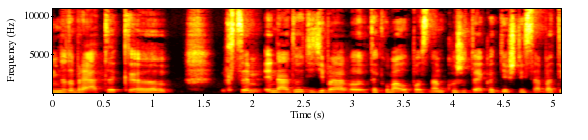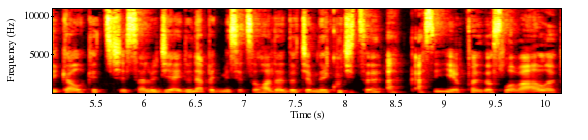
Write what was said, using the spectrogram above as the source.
No dobrá, tak uh, chcem nadhodiť iba takú malú poznámku, že to je ako dnešný sabatikal, keď sa ľudia idú na 5 mesiacov hľadať do temnej kutice. A, asi nie úplne doslova, ale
